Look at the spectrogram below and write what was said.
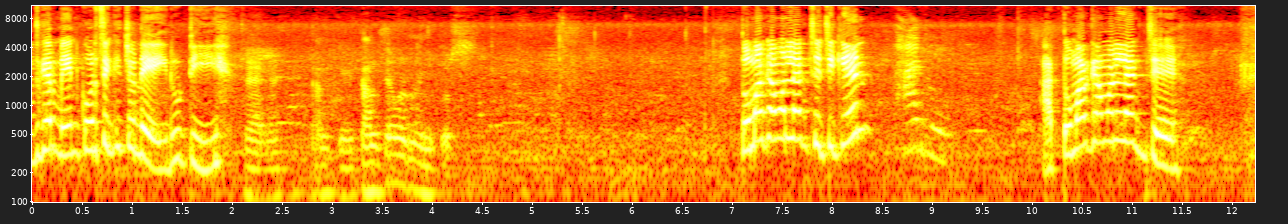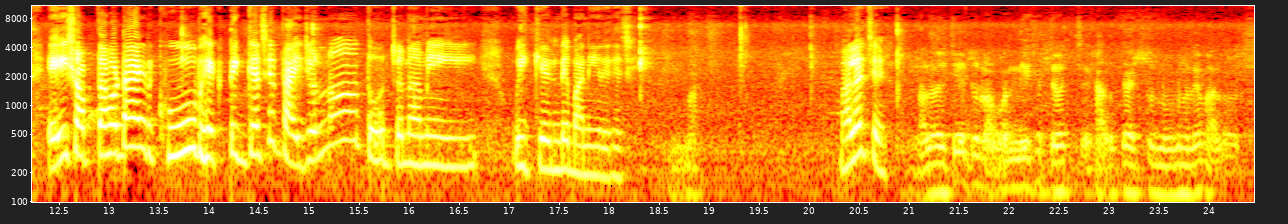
আজকের মেন করছে কিছু নেই রুটি। হ্যাঁ কালকে কালকে আবার মেন কোর্স তোমার কেমন লাগছে চিকেন আর তোমার কেমন লাগছে? এই সপ্তাহটা এর খুব হেকটিক গেছে তাই জন্য তোর জন্য আমি এই উইকেন্ডে বানিয়ে রেখেছি। ভালো আছে ভালো হয়েছে একটু লবণ দিয়ে খেতে হচ্ছে হালকা একটু নুন হলে ভালো হতো।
